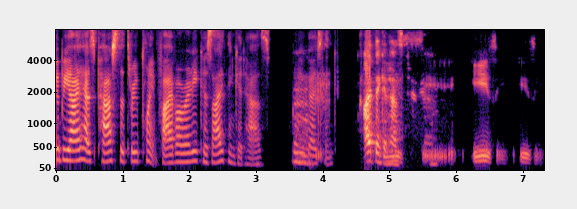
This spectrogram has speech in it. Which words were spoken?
UBI has passed the 3.5 already? Because I think it has. What do you Mhm. guys think? I think it has. easy easy easy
